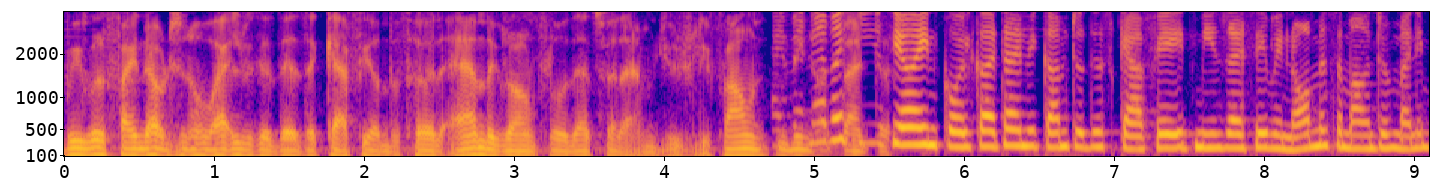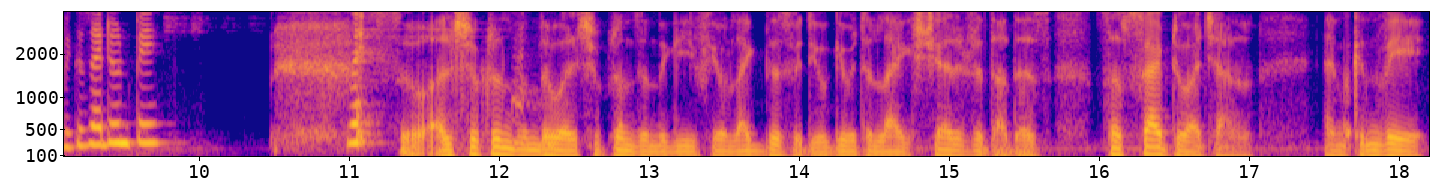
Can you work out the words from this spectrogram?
We will find out in a while because there's a cafe on the third and the ground floor. That's where I'm usually found. And whenever he's here in Kolkata and we come to this cafe, it means I save enormous amount of money because I don't pay. So, Al Shukran from the world, Shukran Zindagi. If you like this video, give it a like, share it with others, subscribe to our channel, and convey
